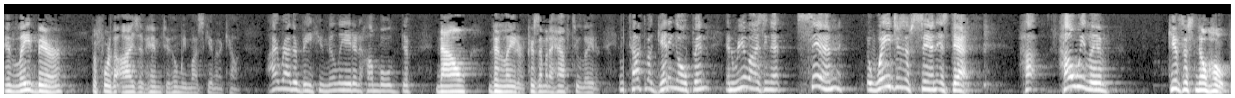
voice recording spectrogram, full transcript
And laid bare before the eyes of him to whom we must give an account. I'd rather be humiliated, humbled now than later because I'm going to have to later. And we talked about getting open and realizing that sin, the wages of sin is death. How, how we live gives us no hope.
